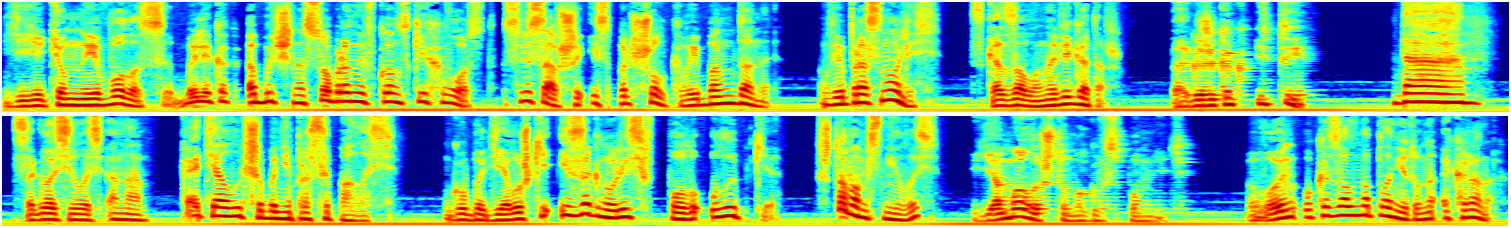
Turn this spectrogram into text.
Ее темные волосы были, как обычно, собраны в конский хвост, свисавший из-под шелковой банданы. «Вы проснулись?» — сказала навигатор. «Так же, как и ты». «Да», — согласилась она хотя лучше бы не просыпалась. Губы девушки изогнулись в полуулыбке. «Что вам снилось?» «Я мало что могу вспомнить». Воин указал на планету на экранах.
